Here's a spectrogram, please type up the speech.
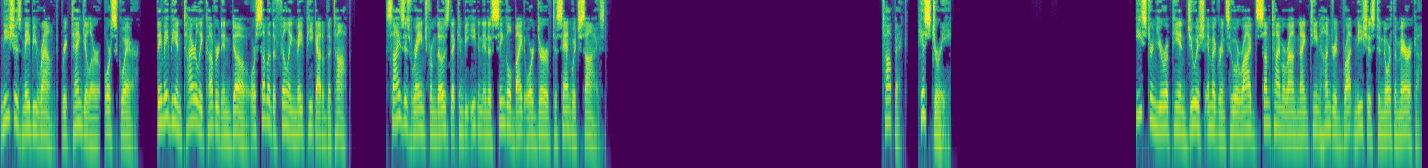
Knishes may be round, rectangular, or square. They may be entirely covered in dough or some of the filling may peek out of the top. Sizes range from those that can be eaten in a single bite hors d'oeuvre to sandwich-sized. History Eastern European Jewish immigrants who arrived sometime around 1900 brought knishes to North America.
